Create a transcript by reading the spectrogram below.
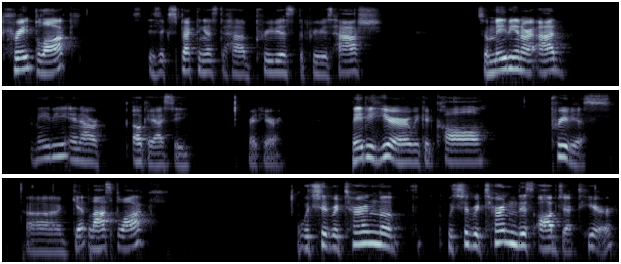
Create block is expecting us to have previous, the previous hash. So maybe in our add, maybe in our, okay, I see right here. Maybe here we could call previous, uh, get last block, which should return the which should return this object here,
